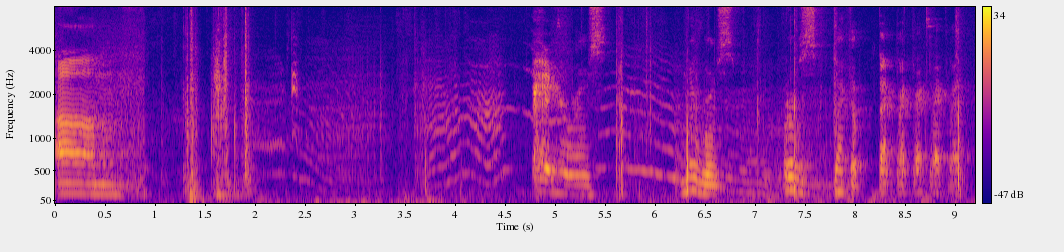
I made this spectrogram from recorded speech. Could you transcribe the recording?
Um, hey, Rose. No, Rose. Rose, back up. Back, back, back, back, back.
